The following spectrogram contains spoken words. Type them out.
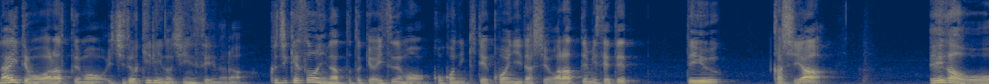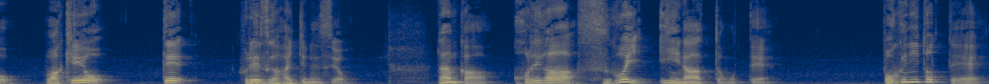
泣いても笑っても一度きりの人生なら、くじけそうになった時はいつでもここに来て声に出して笑ってみせてっていう歌詞や、笑顔を分けようってフレーズが入ってるんですよ。なんか、これがすごいいいなって思って、僕にとって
